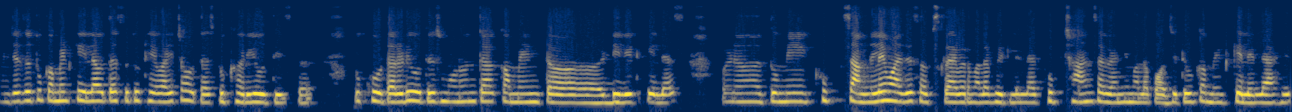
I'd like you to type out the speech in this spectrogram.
म्हणजे जर तू कमेंट केला होतास तर तू ठेवायच्या होत्यास तू खरी होतीस तर. तू खोटारडी होतीस म्हणून त्या कमेंट डिलीट केल्यास. पण तुम्ही खूप चांगले माझे सबस्क्रायबर मला भेटलेले आहेत. खूप छान सगळ्यांनी मला पॉझिटिव्ह कमेंट केलेले आहेत.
